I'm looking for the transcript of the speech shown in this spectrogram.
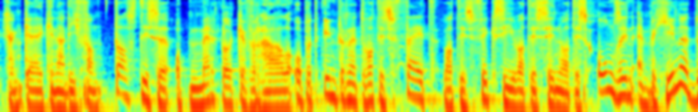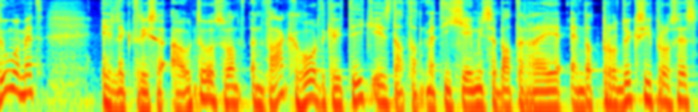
gaan kijken naar die fantastische, opmerkelijke verhalen op het internet. Wat is feit, wat is fictie, wat is zin, wat is onzin? En beginnen doen we met elektrische auto's. Want een vaak gehoorde kritiek is dat dat met die chemische batterijen en dat productieproces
